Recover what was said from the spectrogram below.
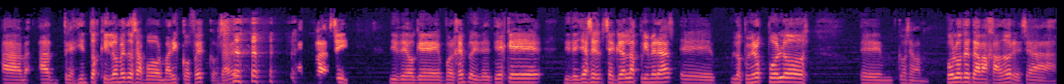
a, a 300 kilómetros a por marisco fresco, ¿sabes? Así. Dice, o que, por ejemplo, dice, tienes que, dice, ya se, se crean las primeras, eh, los primeros pueblos, eh, ¿cómo se llaman? Pueblos de trabajadores, o sea,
